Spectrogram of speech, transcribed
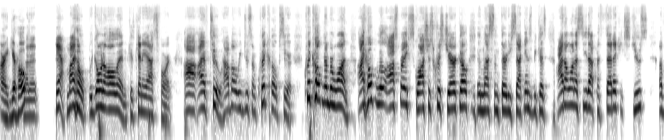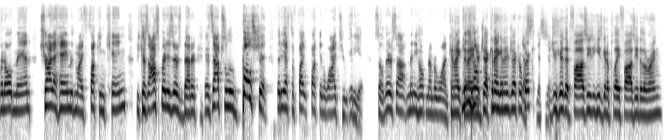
All right. Your hope. Yeah, my hope. We're going to all in because Kenny asked for it. Uh, I have two. How about we do some quick hopes here? Quick hope number one. I hope Will Ospreay squashes Chris Jericho in less than 30 seconds because I don't want to see that pathetic excuse of an old man try to hang with my fucking king because Ospreay deserves better. It's absolute bullshit that he has to fight fucking Y2 idiot. So there's uh mini hope number one. Can I can I hope- interject? Can I get interject real Yes, quick? yes, yes, Did you hear that Fozzy he's going to play Fozzy to the ring?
